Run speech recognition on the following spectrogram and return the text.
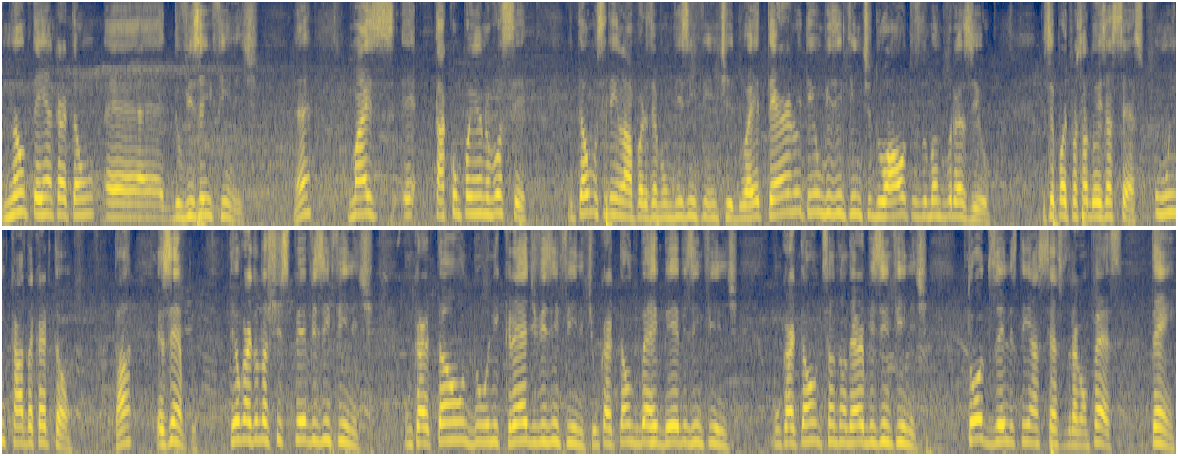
não tenha cartão é, do Visa Infinity, né? mas está acompanhando você. Então você tem lá, por exemplo, um Visa Infinity do Eterno e tem um Visa Infinity do Altos do Banco Brasil. Você pode passar dois acessos, um em cada cartão. Tá? Exemplo, tem um cartão da XP Visa Infinity, um cartão do Unicred Visa Infinity, um cartão do BRB Visa Infinity, um cartão do Santander Visa Infinity. Todos eles têm acesso ao Dragon Pass? Tem.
